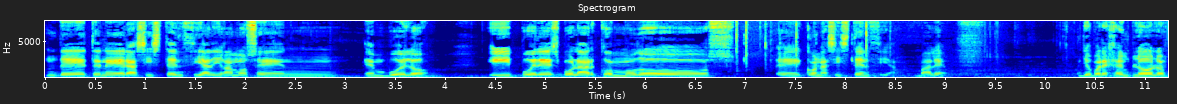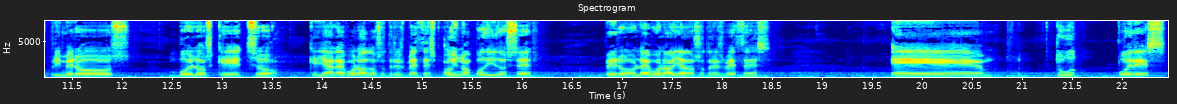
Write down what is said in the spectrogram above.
de tener asistencia, digamos, en, en, vuelo y puedes volar con modos con asistencia, ¿vale? Yo, por ejemplo, los primeros vuelos que he hecho, que ya la he volado dos o tres veces, hoy no ha podido ser, pero la he volado ya dos o tres veces, eh, tú puedes,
